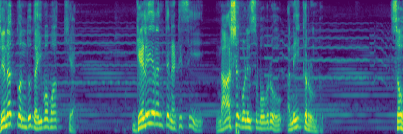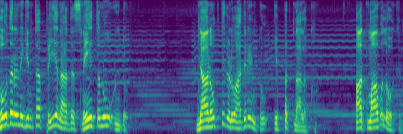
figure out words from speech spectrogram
ದಿನಕ್ಕೊಂದು ದೈವವಾಕ್ಯ. ಗೆಳೆಯರಂತೆ ನಟಿಸಿ ನಾಶಗೊಳಿಸುವವರು ಅನೇಕರುಂಟು. ಸಹೋದರನಿಗಿಂತ ಪ್ರಿಯನಾದ ಸ್ನೇಹಿತನೂ ಉಂಟು. ಜ್ಞಾನೋಕ್ತಿಗಳು ಹದಿನೆಂಟು, ಇಪ್ಪತ್ನಾಲ್ಕು. ಆತ್ಮಾವಲೋಕನ.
